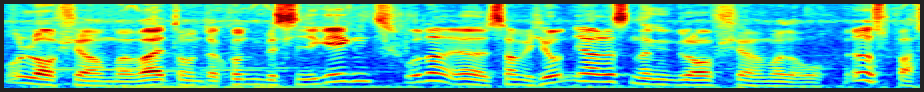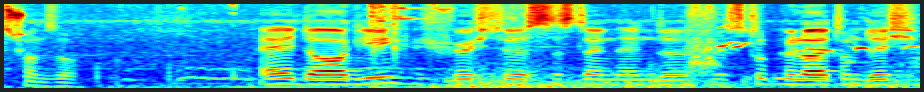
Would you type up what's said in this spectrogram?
Und laufe hier mal weiter und erkunden ein bisschen die Gegend, oder? Ja, jetzt haben wir hier unten alles und dann laufe ich ja mal hoch. Ja, das passt schon so. Hey Doggy, ich fürchte, es ist dein Ende. Es tut mir leid um dich.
